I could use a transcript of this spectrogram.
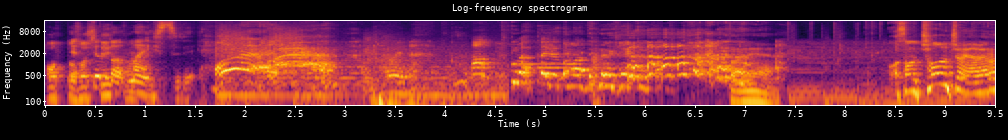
おっと、そして、ちょっと前に失礼。あ止まってる止まってるゲームこれねそのちょんちょんやめろ。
